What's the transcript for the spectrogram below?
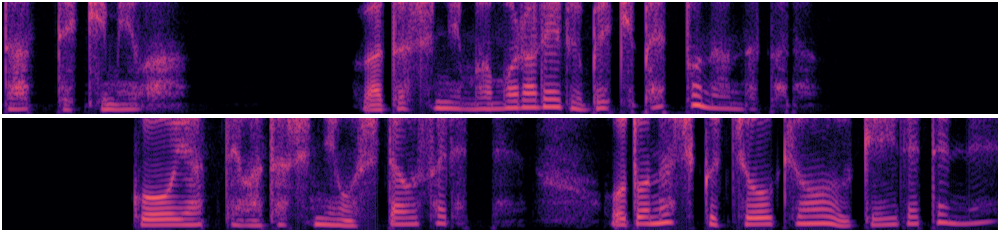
だって君は、私に守られるべきペットなんだから。こうやって私に押し倒されて、おとなしく調教を受け入れてね。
